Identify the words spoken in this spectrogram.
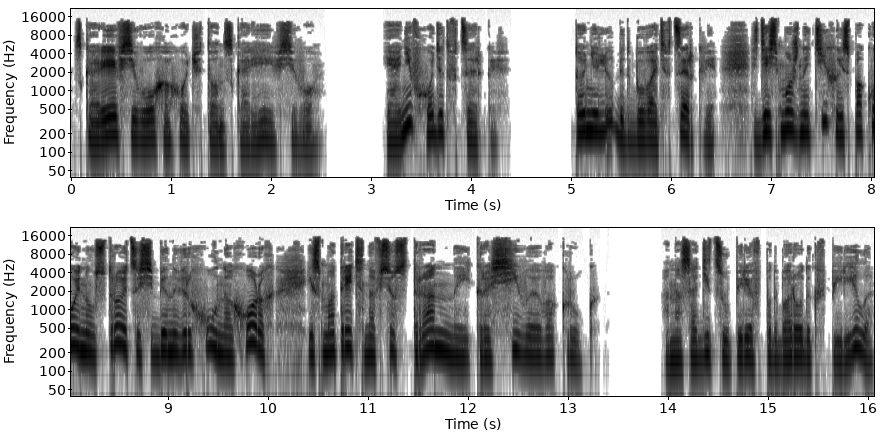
Скорее всего, хохочет он, скорее всего. И они входят в церковь. Тоня любит бывать в церкви. Здесь можно тихо и спокойно устроиться себе наверху, на хорах, и смотреть на все странное и красивое вокруг. Она садится, уперев подбородок в перила,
